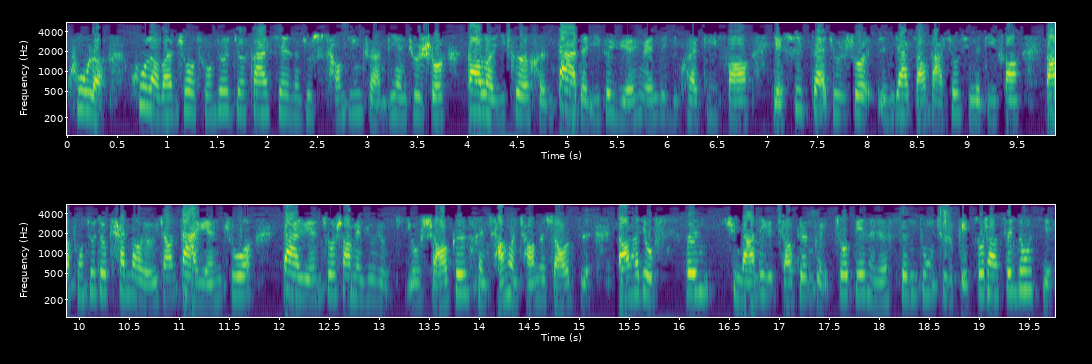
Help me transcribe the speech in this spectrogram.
哭了，哭了完之后，从这就发现呢，就是场景转变，就是说到了一个很大的一个圆圆的一块地方，也是在就是说人家讲法修行的地方。然后同修就看到有一张大圆桌，大圆桌上面就有有勺跟很长很长的勺子，然后他就分去拿那个勺根给周边的人分东，就是给桌上分东西。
